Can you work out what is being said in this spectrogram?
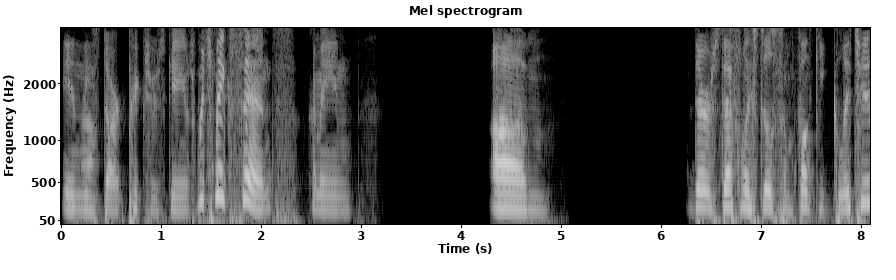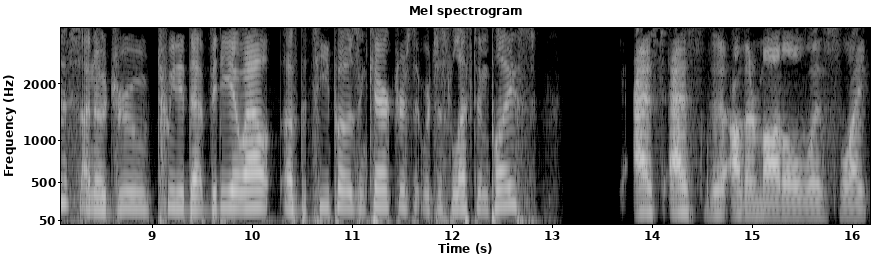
in these Dark Pictures games, which makes sense. I mean, um, there's definitely still some funky glitches. I know Drew tweeted that video out of the T pose and characters that were just left in place. as as the other model was like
